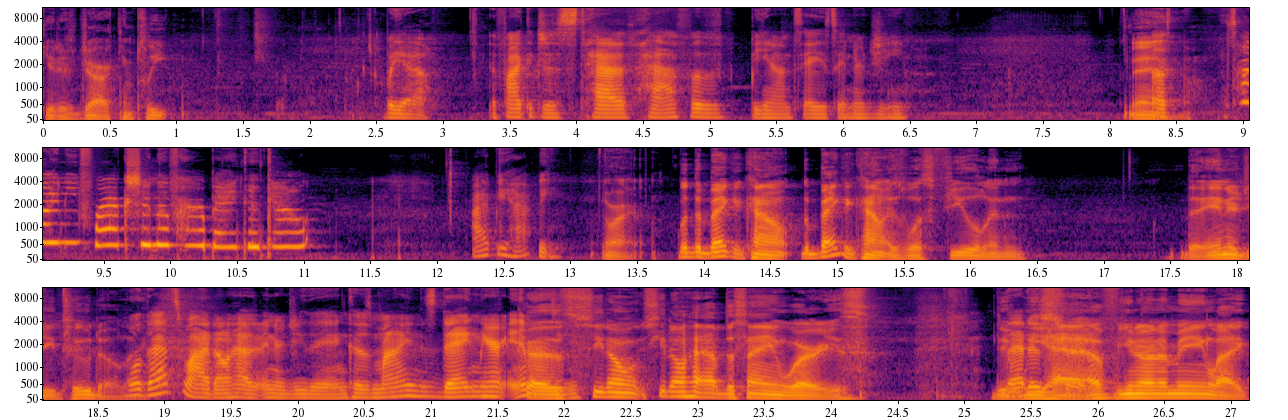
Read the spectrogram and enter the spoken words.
Get his jar complete. But yeah, if I could just have half of Beyonce's energy, Man. a tiny fraction of her bank account, I'd be happy. Right. But the bank account, the bank account is what's fueling the energy too, though. Well, that's why I don't have energy then, because mine is dang near empty. because she don't she don't have the same worries that, That we is true. have. You know what I mean? Like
